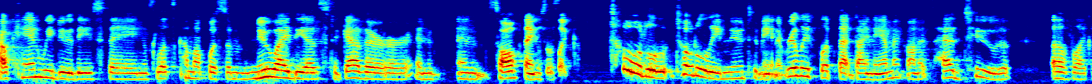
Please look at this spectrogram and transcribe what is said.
How can we do these things? Let's come up with some new ideas together and and solve things. It's like total totally new to me. And it really flipped that dynamic on its head too of like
